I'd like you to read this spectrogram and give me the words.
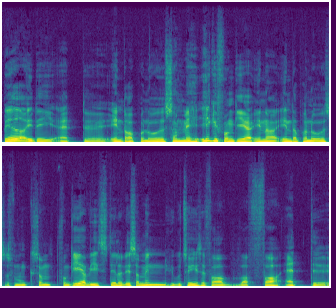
bedre idé at øh, ændre på noget, som øh, ikke fungerer, end at ændre på noget, som, som fungerer. Vi stiller det som en hypotese for, hvorfor at øh,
